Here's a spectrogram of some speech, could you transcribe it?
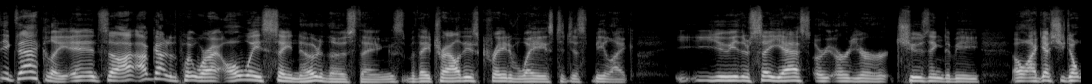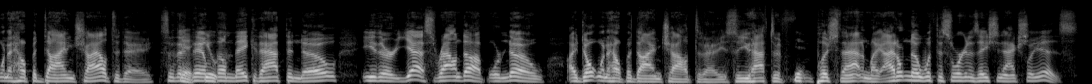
exactly. And so I, have gotten to the point where I always say no to those things, but they try all these creative ways to just be like, you either say yes or, or you're choosing to be, oh, I guess you don't want to help a dying child today. So that yeah, they'll, they'll make that the no, either yes, round up, or no, I don't want to help a dying child today. So you have to yeah. push that. I'm like, I don't know what this organization actually is.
